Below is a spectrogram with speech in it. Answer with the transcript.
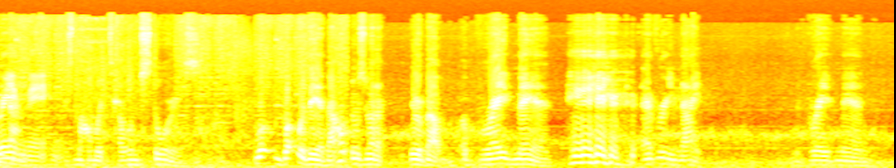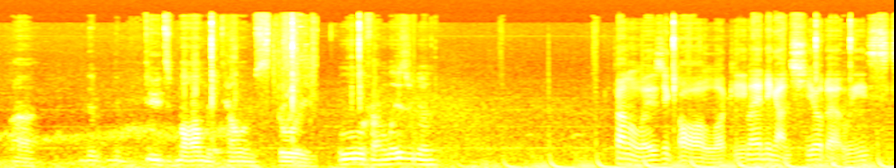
Brave man. His mom would tell him stories. What, what were they about? It was about a, they were about a brave man. Every night, the brave man, uh, the, the dude's mom would tell him stories. Ooh, I found a laser gun. Found a laser. Oh, lucky. Landing on shield at least.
